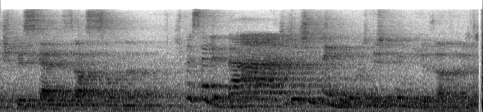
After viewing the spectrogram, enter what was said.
especialização da. Especialidade, a gente entendeu, a gente entendeu. Exatamente.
